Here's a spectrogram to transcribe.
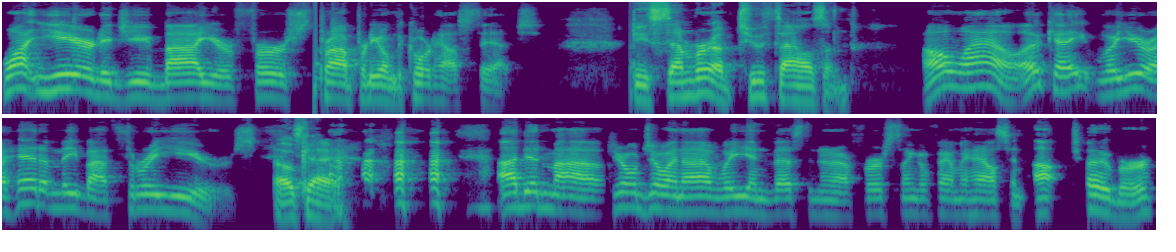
What year did you buy your first property on the courthouse steps? December of 2000. Oh wow. Okay. Well, you're ahead of me by three years. Okay. I did my Carol Joy and I. We invested in our first single family house in October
